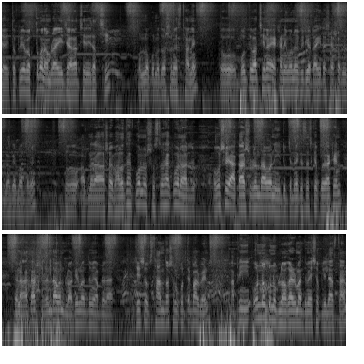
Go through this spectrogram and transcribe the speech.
যায় তো প্রিয় ভক্তগণ, আমরা এই জায়গা ছেড়ে যাচ্ছি, অন্য কোনো দর্শনের স্থানে। তো বলতে পারছি না, এখানে মনে হয় ভিডিওটা এটা শেষ হবে ব্লগের মাধ্যমে। তো আপনারা সবাই ভালো থাকুন, সুস্থ থাকুন, আর অবশ্যই আকাশ বৃন্দাবন ইউটিউব চ্যানেলকে সাবস্ক্রাইব করে রাখেন। কারণ আকাশ বৃন্দাবন ব্লগের মাধ্যমে আপনারা যেসব স্থান দর্শন করতে পারবেন, আপনি অন্য কোনো ব্লগারের মাধ্যমে এসব লীলা স্থান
